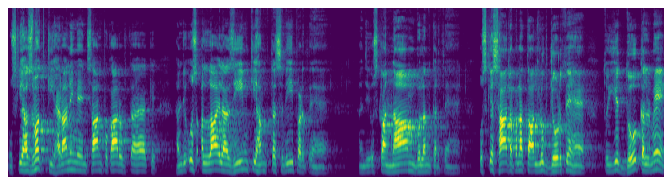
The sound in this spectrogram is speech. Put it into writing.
اس کی عظمت کی حیرانی میں انسان پکار اٹھتا ہے کہ ہاں جی اس اللہ العظیم کی ہم تصریح پڑھتے ہیں۔ ہاں جی اس کا نام بلند کرتے ہیں۔ اس کے ساتھ اپنا تعلق جوڑتے ہیں، تو یہ دو کلمے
